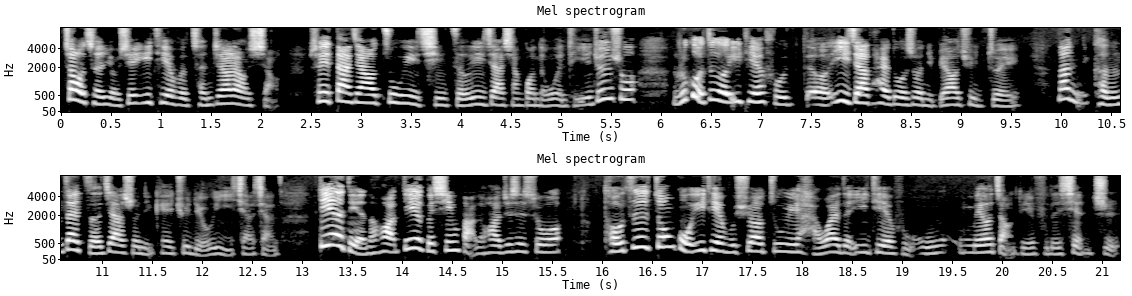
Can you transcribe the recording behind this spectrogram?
造成有些 ETF 的成交量小。所以大家要注意其折溢价相关的问题，也就是说，如果这个 ETF 呃溢价太多的时候，你不要去追。那你可能在折价的时候，你可以去留意一下。这样。第二点的话，第二个心法的话，就是说，投资中国 ETF 需要注意海外的 ETF 无没有涨跌幅的限制。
